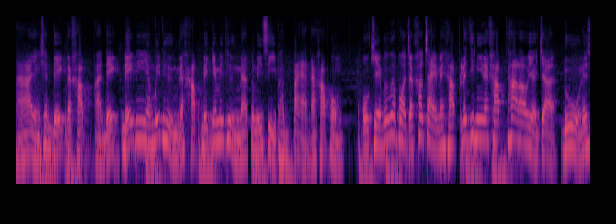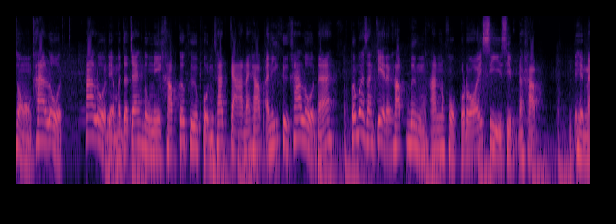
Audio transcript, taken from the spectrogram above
อ่าอย่างเช่นเด็กนะครับอ่าเด็กเด็กนี่ยังไม่ถึงนะครับเด็กยังไม่ถึงนะตัวนี้ 4,800 นะครับผมโอเคเพื่อนๆพอจะเข้าใจไหมครับ และทีนี้นะครับถ้าเราอยากจะดูในส่วนของค่าโหลด ค่าโหลดเนี่ยมันจะแจ้งตรงนี้ครับก็คือผลคาดการณ์นะครับ อันนี้คือค่าโหลดนะ เพื่อนๆสังเกตนะครับ 1,640 นะครับเห็นไหม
